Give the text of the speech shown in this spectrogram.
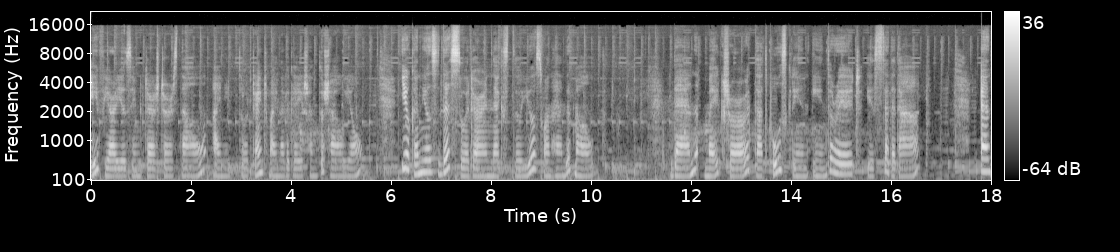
If you are using gestures though, I need to change my navigation to show you. You can use this switcher next to use one-handed mode. Then make sure that pull screen into reach is set up. And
